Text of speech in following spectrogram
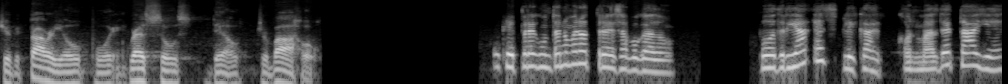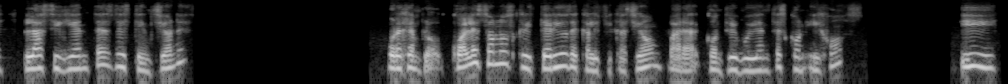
tributario por ingresos del trabajo. Ok, pregunta número tres, abogado. ¿Podría explicar con más detalle las siguientes distinciones? Por ejemplo, ¿cuáles son los criterios de calificación para contribuyentes con hijos? ¿Y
